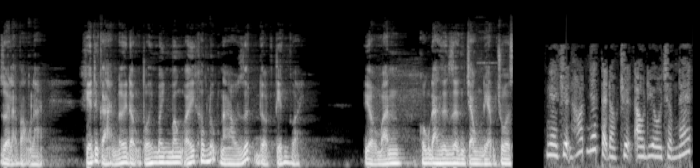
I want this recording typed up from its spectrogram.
Rồi lại vọng lại, Khiến cho cả nơi động tối mênh mông ấy Không lúc nào dứt được tiếng người. Hiểu Mân cũng đang dưng dưng trong niềm chua Nghe chuyện hot nhất tại đọc audio.net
